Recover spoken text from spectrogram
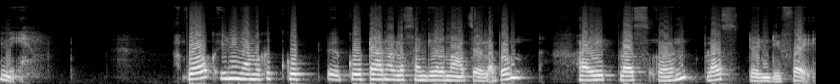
ഇനി അപ്പോൾ ഇനി നമുക്ക് കൂട്ടാനുള്ള സംഖ്യകൾ മാത്രമേ ഉള്ളൂ. അപ്പം five plus one plus twenty five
